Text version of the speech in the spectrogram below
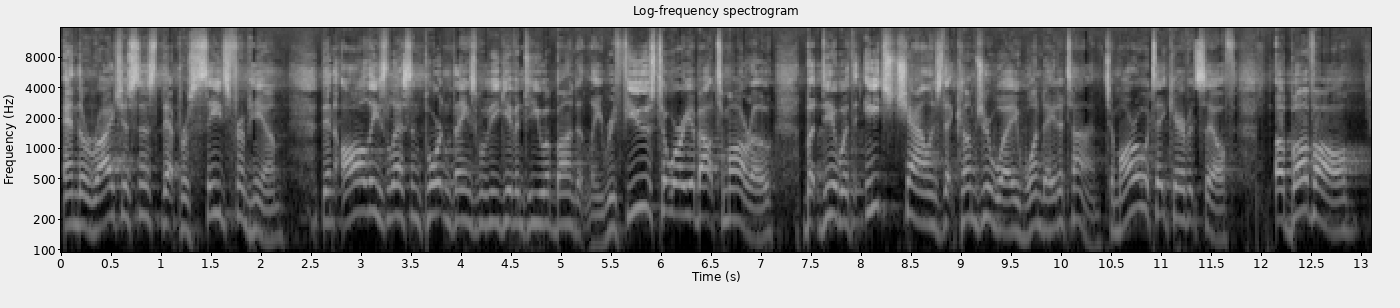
and the righteousness that proceeds from him, then all these less important things will be given to you abundantly. Refuse to worry about tomorrow, but deal with each challenge that comes your way one day at a time. Tomorrow will take care of itself. Above all,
